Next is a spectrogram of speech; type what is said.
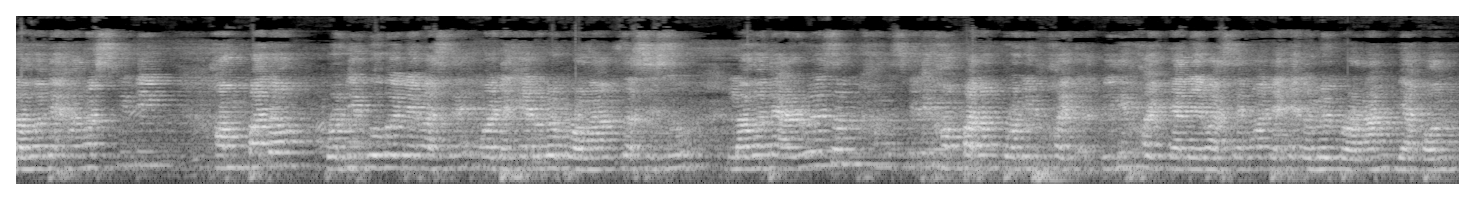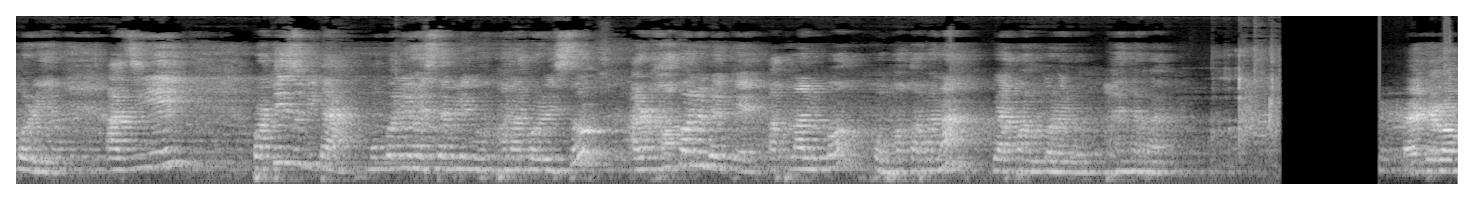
লগতে সাংস্কৃতিক সম্পাদক প্ৰদীপ গগৈদেৱ আছে মই তেখেতলৈ প্ৰণাম যাচিছোঁ। লগতে আৰু এজন সাংস্কৃতিক সম্পাদক প্ৰদীপ শইকীয়া দিলীপ শইকীয়াদেৱ আছে মই তেখেতলৈ প্ৰণাম জ্ঞাপন কৰি আজি এই প্ৰতিযোগিতা মুকলি হৈছে বুলি ঘোষণা কৰিছোঁ। আৰু সকলোলৈকে আপোনালোকক শুভকামনা জ্ঞাপন কৰিলোঁ। ধন্যবাদ। একেলগ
